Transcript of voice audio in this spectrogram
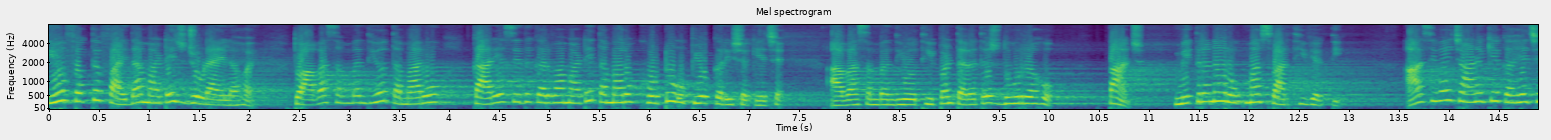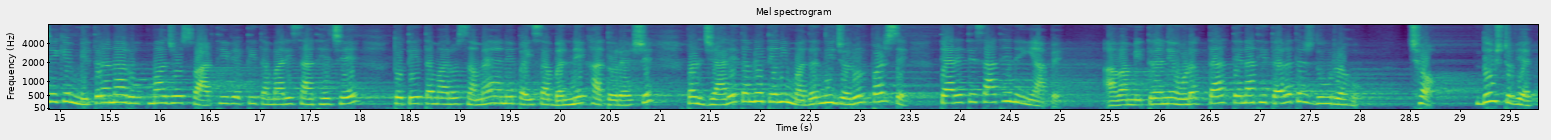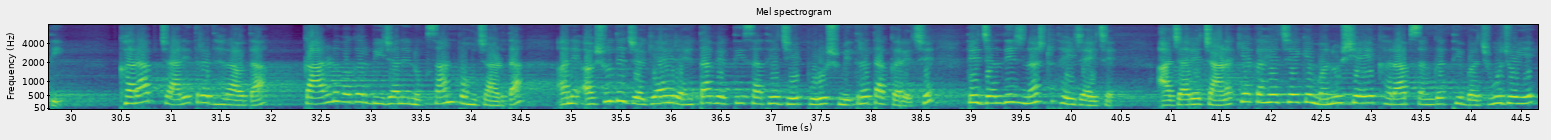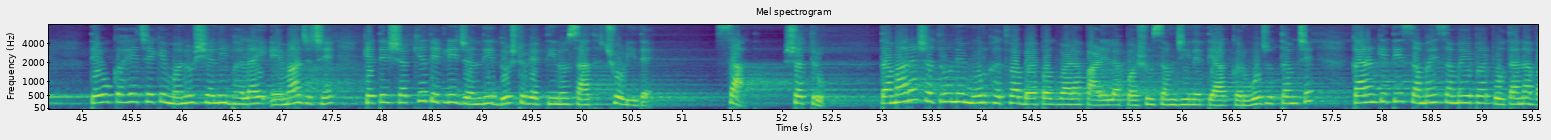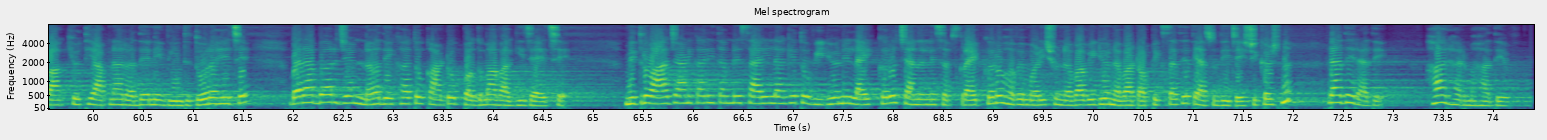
તેઓ ફક્ત ફાયદા માટે જ જોડાયેલા હોય. તો આવા સંબંધીઓ તમારું કાર્ય સિદ્ધ કરવા માટે તમારો ખોટો ઉપયોગ કરી શકે છે. આવા સંબંધીઓથી પણ તરત જ દૂર રહો. પાંચ, મિત્રના રૂપમાં સ્વાર્થી વ્યક્તિ. આ સિવાય ચાણક્ય કહે છે કે મિત્રના રૂપમાં જો સ્વાર્થી વ્યક્તિ તમારી સાથે છે, તો તે તમારો સમય અને પૈસા બંને ખાતો રહેશે, પણ જ્યારે તમને તેની મદદની જરૂર પડશે, ત્યારે તે સાથે નહીં આપે. આવા મિત્રને ઓળખતા તેનાથી તરત જ દૂર રહો. છ, દુષ્ટ વ્યક્તિ. ખરાબ ચારિત્ર ધરાવતા, કારણ વગર બીજાને નુકસાન પહોંચાડતા અને અશુદ્ધ જગ્યાએ રહેતા વ્યક્તિ સાથે જે પુરુષ મિત્રતા કરે છે, તે જલ્દી જ નષ્ટ થઈ જાય છે. આચાર્ય ચાણક્ય કહે છે કે મનુષ્યએ ખરાબ સંગતથી બચવું જોઈએ. તેઓ કહે છે કે મનુષ્યની ભલાઈ એમાં જ છે કે તે શક્ય તેટલી જલ્દી દુષ્ટ વ્યક્તિનો સાથ છોડી દે. સાત, શત્રુ. તમારા શત્રુને મૂર્ખ અથવા બે પગવાળા પાળેલા પશુ સમજીને ત્યાગ કરવો જ ઉત્તમ છે, કારણ કે તે સમય સમય પર પોતાના વાક્યોથી આપના હૃદયને વીંધતો રહે છે, બરાબર જેમ ન દેખાતો કાંટો પગમાં વાગી જાય છે. મિત્રો, આ જાણકારી તમને સારી લાગે તો વિડીયોને લાઇક કરો, ચેનલને સબસ્ક્રાઇબ કરો. હવે મળીશું નવા વીડિયો, નવા ટોપિક સાથે. ત્યાં સુધી જય શ્રી કૃષ્ણ. રાધે રાધે. હર હર મહાદેવ.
